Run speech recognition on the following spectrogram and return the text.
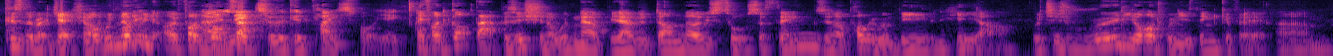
because of the rejection, I would not. Well, been, if I'd no, got that, to a good place for you. If I'd got that position, I wouldn't have been able to have done those sorts of things, and I probably wouldn't be even here. Which is really odd when you think of it. Um,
